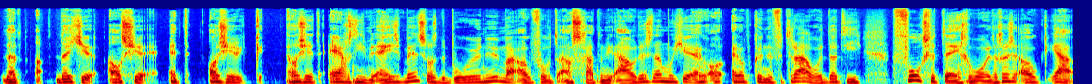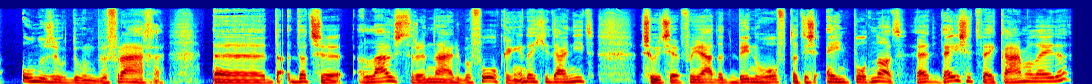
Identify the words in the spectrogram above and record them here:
dat, dat je als je het als je als je het ergens niet mee eens bent, zoals de boeren nu, maar ook bijvoorbeeld als het gaat om die ouders, dan moet je erop kunnen vertrouwen dat die volksvertegenwoordigers ook ja, onderzoek doen, bevragen. Uh, dat ze luisteren naar de bevolking. En dat je daar niet zoiets hebt van ja, dat Binnenhof, dat is één pot nat. deze twee Kamerleden,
